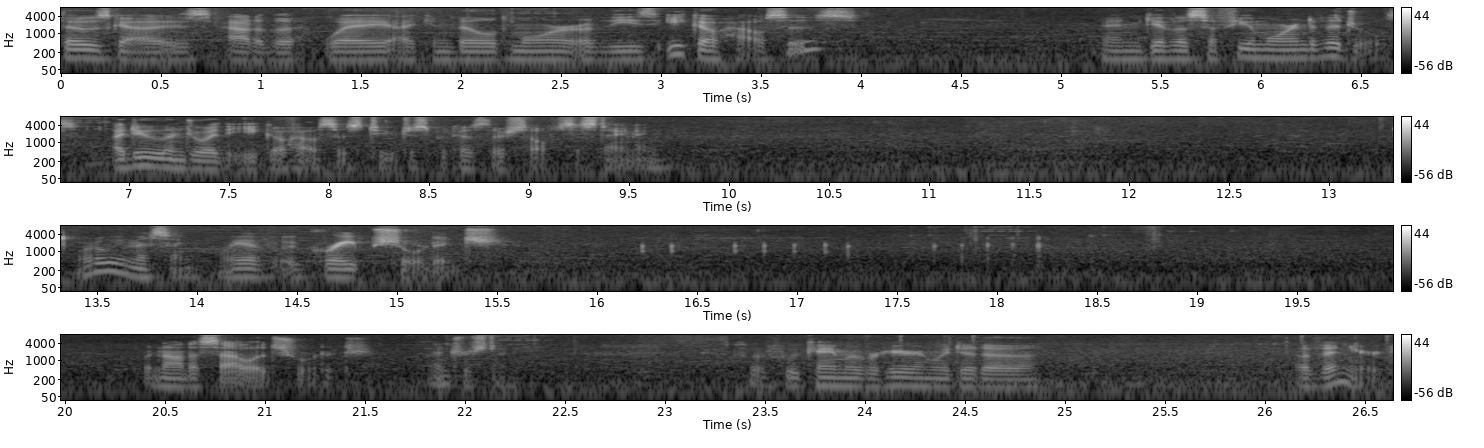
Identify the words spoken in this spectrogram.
Those guys out of the way, I can build more of these eco houses and give us a few more individuals. I do enjoy the eco houses too, just because they're self-sustaining. What are we missing? We have a grape shortage. But not a salad shortage. Interesting. So if we came over here and we did a a vineyard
